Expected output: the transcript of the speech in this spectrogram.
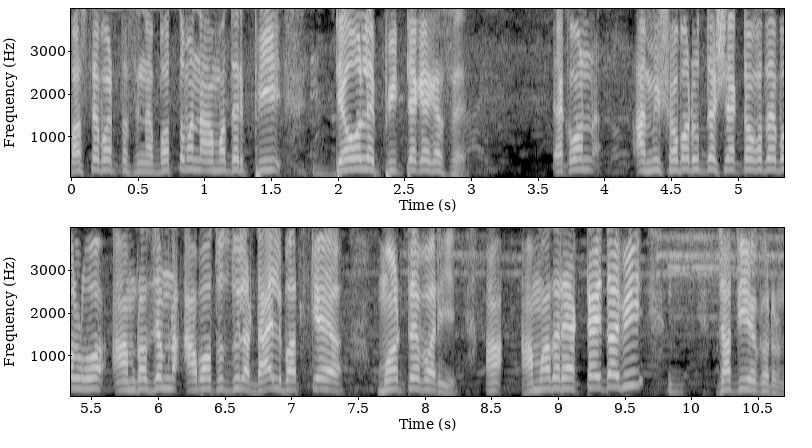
বাঁচতে পারতেছি না। বর্তমানে আমাদের পি দেওয়ালে পিঠ টেকে গেছে। এখন আমি সবার উদ্দেশ্যে একটা কথাই বলব, আমরা যেমন আপাতত দুলা ডাইল ভাতকে মরতে পারি আমাদের একটাই দাবি জাতীয়করণ।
